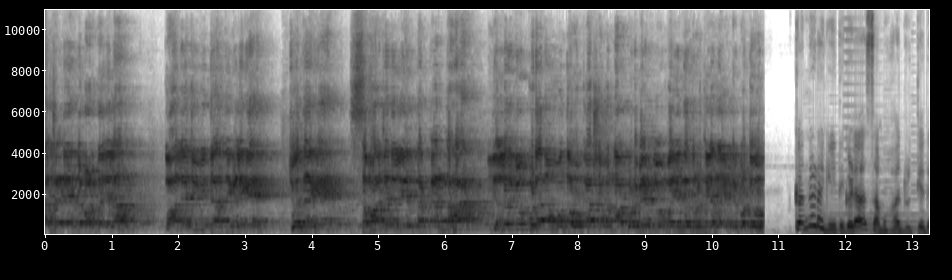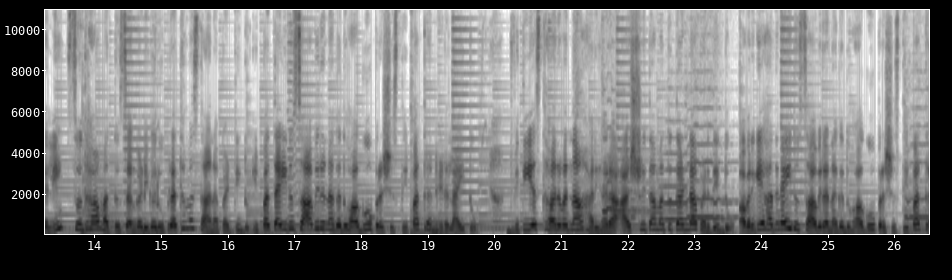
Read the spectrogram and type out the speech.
ಆಚರಣೆಯನ್ನು ಮಾಡ್ತಾ ಇಲ್ಲ ಕಾಲೇಜು ವಿದ್ಯಾರ್ಥಿಗಳಿಗೆ ಜೊತೆಗೆ ಸಮಾಜದಲ್ಲಿ ಇರ್ತಕ್ಕಂತಹ ಎಲ್ಲರಿಗೂ ಕೂಡ ನಾವು ಒಂದು ಅವಕಾಶವನ್ನ ಕೊಡಬೇಕು ಎಂಬ ದೃಷ್ಟಿಯನ್ನ ಇಟ್ಟುಕೊಂಡು ಕನ್ನಡ ಗೀತೆಗಳ ಸಮೂಹ ನೃತ್ಯದಲ್ಲಿ ಸುಧಾ ಮತ್ತು ಸಂಗಡಿಗರು ಪ್ರಥಮ ಸ್ಥಾನ ಪಡೆದಿದ್ದು ಇಪ್ಪತ್ತೈದು ಸಾವಿರ ನಗದು ಹಾಗೂ ಪ್ರಶಸ್ತಿ ಪತ್ರ ನೀಡಲಾಯಿತು. ದ್ವಿತೀಯ ಸ್ಥಾನವನ್ನ ಹರಿಹರ, ಆಶ್ರಿತ ಮತ್ತು ತಂಡ ಪಡೆದಿದ್ದು ಅವರಿಗೆ ಹದಿನೈದು ಸಾವಿರ ನಗದು ಹಾಗೂ ಪ್ರಶಸ್ತಿ ಪತ್ರ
